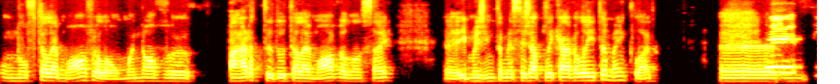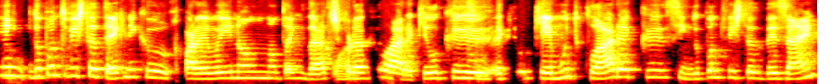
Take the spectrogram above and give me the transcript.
um novo telemóvel ou uma nova parte do telemóvel, não sei. Uh, imagino também seja aplicável aí também, claro. Uh, sim, do ponto de vista técnico, repara, eu aí não, não tenho dados claro. para falar. Aquilo que, aquilo que é muito claro é que, sim, do ponto de vista de design,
